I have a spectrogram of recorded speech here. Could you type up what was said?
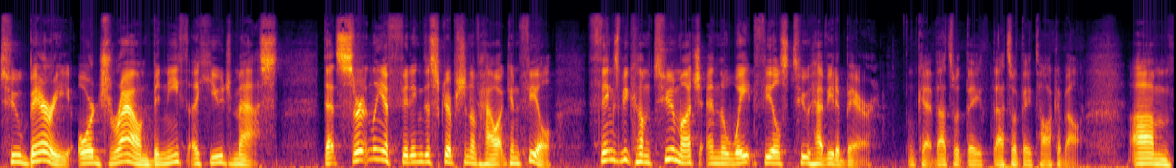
to bury or drown beneath a huge mass. That's certainly a fitting description of how it can feel. Things become too much and the weight feels too heavy to bear. Okay, that's what they that's what they talk about. Um,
